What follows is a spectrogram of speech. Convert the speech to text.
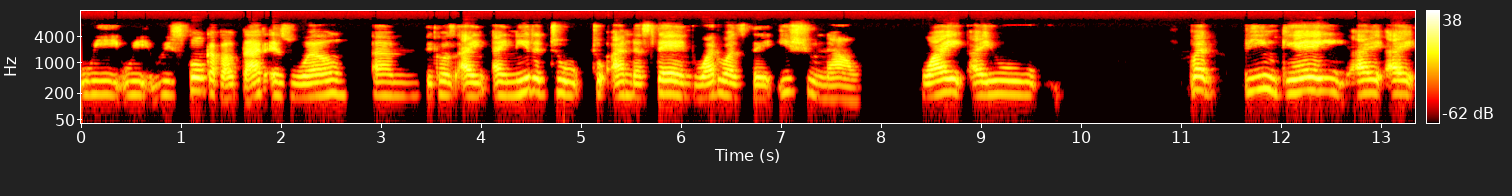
we we we spoke about that as well um, because I I needed to to understand what was the issue now. Why are you? But being gay, I I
